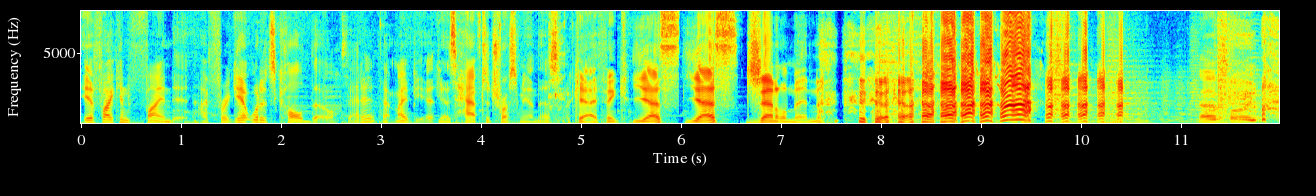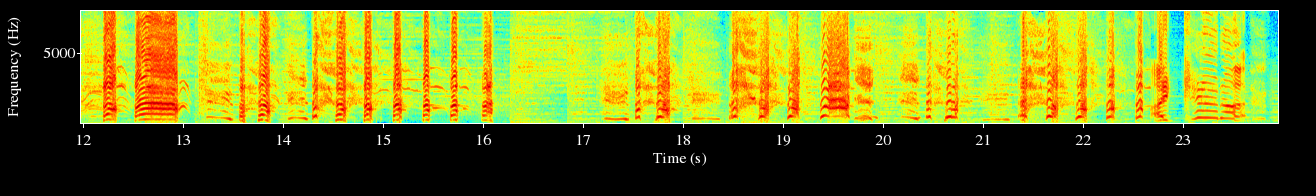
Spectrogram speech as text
if I can find it. I forget what it's called though. Is that it? That might be it. You guys have to trust me on this. Okay, I think. Yes, yes, gentlemen. oh boy. I cannot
